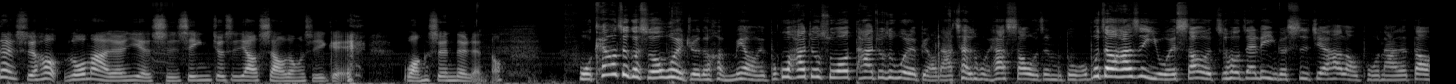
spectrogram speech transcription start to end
那时候罗马人也实心就是要烧东西给 往生的人哦。我看到这个时候，我也觉得很妙诶。不过他就说，他就是为了表达忏悔，他烧了这么多。我不知道他是以为烧了之后，在另一个世界他老婆拿得到，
